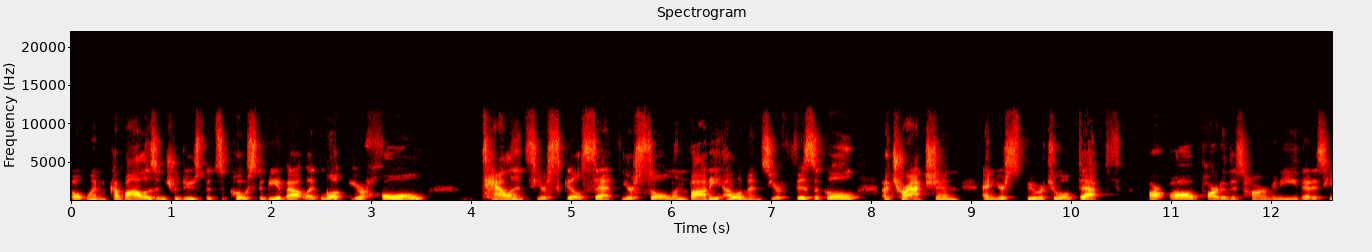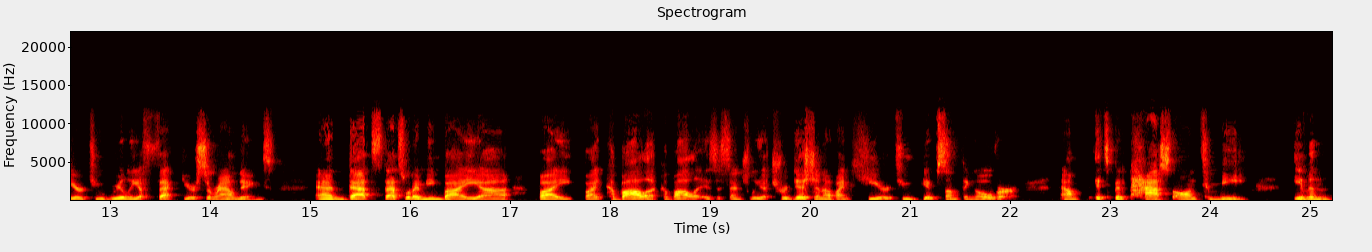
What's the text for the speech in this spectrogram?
but when Kabbalah is introduced, it's supposed to be about like, look, your whole talents, your skill set, your soul and body elements, your physical attraction, and your spiritual depth are all part of this harmony that is here to really affect your surroundings. And that's that's what I mean by uh, by by Kabbalah. Kabbalah is essentially a tradition of I'm here to give something over. Um, it's been passed on to me. Even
